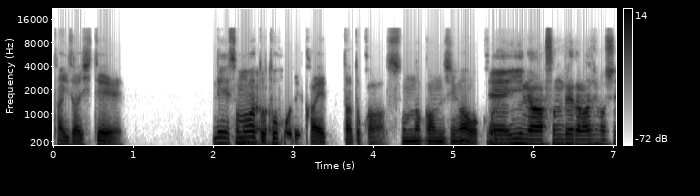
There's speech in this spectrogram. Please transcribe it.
滞在して、で、そいいの後徒な。歩で帰ったとか、そんな感じがわかえー、る。いいな。そのデータマジ欲しい。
